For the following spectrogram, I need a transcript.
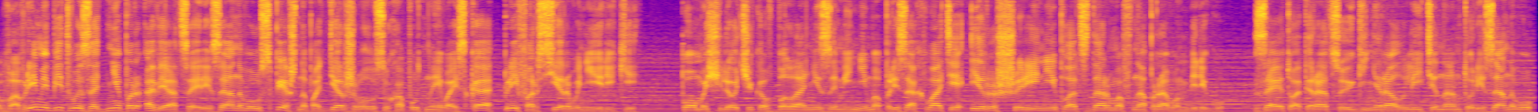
Во время битвы за Днепр авиация Рязанова успешно поддерживала сухопутные войска при форсировании реки. Помощь летчиков была незаменима при захвате и расширении плацдармов на правом берегу. За эту операцию генерал-лейтенанту Рязанову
